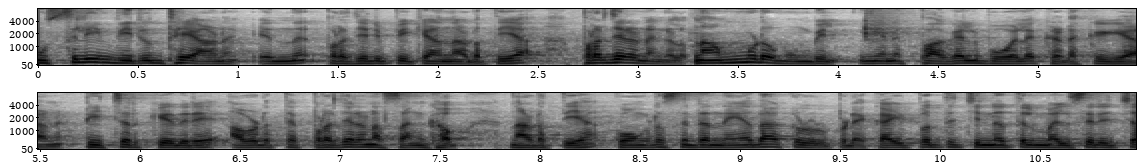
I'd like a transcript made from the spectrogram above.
മുസ്ലിം വിരുദ്ധയാണ് എന്ന് പ്രചരിപ്പിക്കാൻ നടത്തിയ പ്രചരണങ്ങൾ നമ്മുടെ മുമ്പിൽ ഇങ്ങനെ പകൽ പോലെ കിടക്കുകയാണ്. ടീച്ചർക്കെതിരെ അവിടുത്തെ പ്രചരണ സംഘം നടത്തിയ കോൺഗ്രസിന്റെ നേതാക്കൾ ഉൾപ്പെടെ കൈപ്പത്തി ചിഹ്നത്തിൽ മത്സരിച്ച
